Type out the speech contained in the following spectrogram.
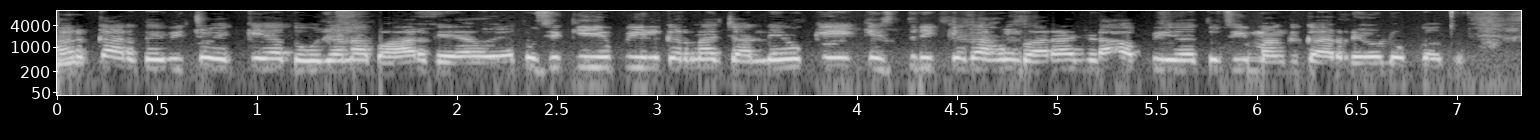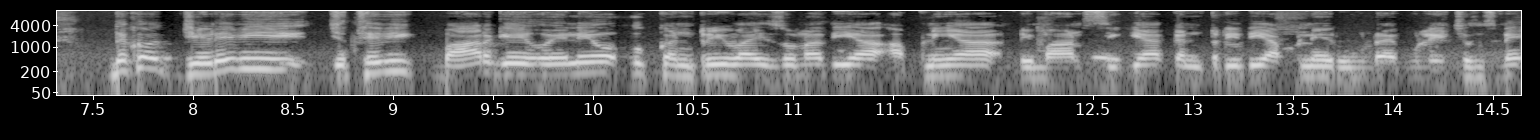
ਹਰ ਘਰ ਦੇ ਵਿੱਚੋਂ ਇੱਕ ਜਾਂ ਦੋ ਜਣਾ ਬਾਹਰ ਗਿਆ ਹੋਇਆ ਤੁਸੀਂ ਕੀ ਅਪੀਲ ਕਰਨਾ ਚਾਹੁੰਦੇ ਹੋ ਕਿ ਕਿਸ ਤਰੀਕੇ ਦਾ ਹੁੰਗਾਰਾ ਜਿਹੜਾ ਤੁਸੀਂ ਮੰਗ ਕਰ ਰਹੇ ਹੋ ਲੋਕਾਂ ਤੋਂ? ਦੇਖੋ ਜਿਹੜੇ ਵੀ ਜਿੱਥੇ ਵੀ ਬਾਹਰ ਗਏ ਹੋਏ ਨੇ ਉਹ ਕੰਟਰੀ ਵਾਈਜ਼ ਉਹਨਾਂ ਦੀਆਂ ਆਪਣੀਆਂ ਡਿਮਾਂਡ ਸੀਗੀਆਂ ਕੰਟਰੀ ਦੀ ਆਪਣੇ ਰੂਲ ਰੈਗੂਲੇਸ਼ਨਸ ਨੇ।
